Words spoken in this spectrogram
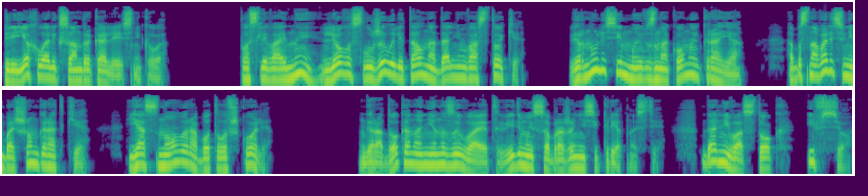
переехала Александра Колесникова. После войны Лёва служил и летал на Дальнем Востоке. Вернулись и мы в знакомые края обосновались в небольшом городке. Я снова работала в школе. Городок она не называет, видимо, из соображений секретности. Дальний Восток и все.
